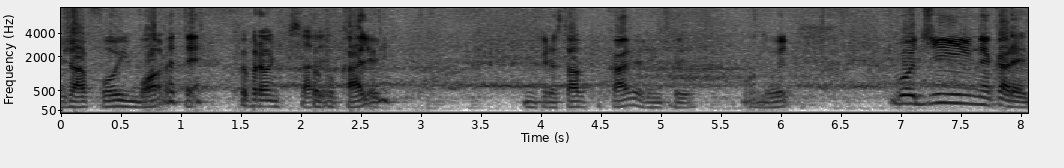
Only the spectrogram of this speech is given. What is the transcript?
Já foi embora até. Foi pra onde, sabe? Foi pro Cagliari. Emprestado pro Cagliari, a gente mandou ele. Godin, né, cara?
